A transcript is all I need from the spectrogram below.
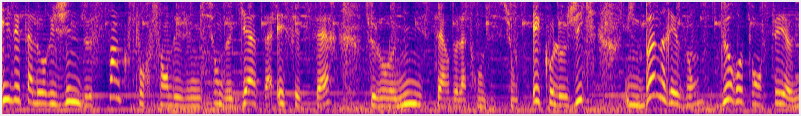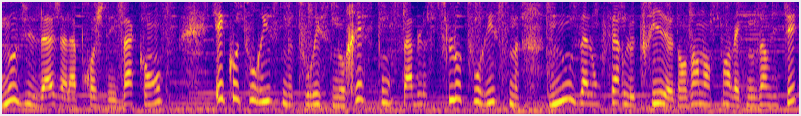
Il est à l'origine de 5% des émissions de gaz à effet de serre, selon le ministère de la Transition écologique. Une bonne raison de repenser nos usages à l'approche des vacances. Écotourisme, tourisme responsable, slow tourisme. Nous allons faire le tri dans un instant avec nos invités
